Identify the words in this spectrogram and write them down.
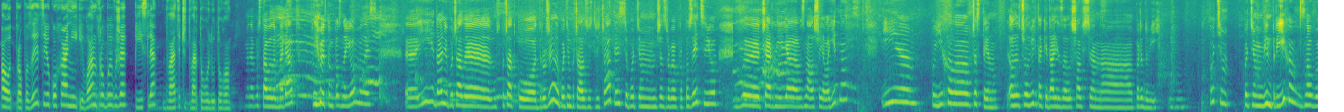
А от пропозицію коханій Іван зробив вже після 24 лютого. Мене поставили в наряд, і ми там познайомились. Е, І далі почали спочатку дружили, потім почали зустрічатись, потім вже зробив пропозицію. В червні я знала, що я вагітна, і поїхала в частину. Але чоловік так і далі залишався на передовій. Потім, потім він приїхав, знову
